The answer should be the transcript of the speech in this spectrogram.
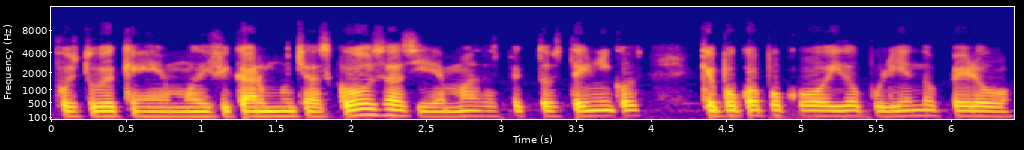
pues tuve que modificar muchas cosas y demás aspectos técnicos que poco a poco he ido puliendo, pero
